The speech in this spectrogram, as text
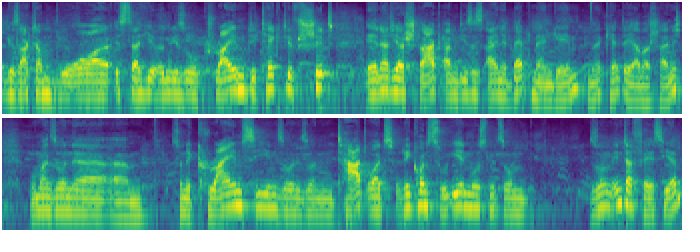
gesagt haben, boah, ist da hier irgendwie so Crime Detective Shit. Erinnert ja stark an dieses eine Batman Game, ne, kennt ihr ja wahrscheinlich, wo man so eine ähm, so eine Crime Scene, so, so einen Tatort rekonstruieren muss mit so einem so einem Interface hier.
